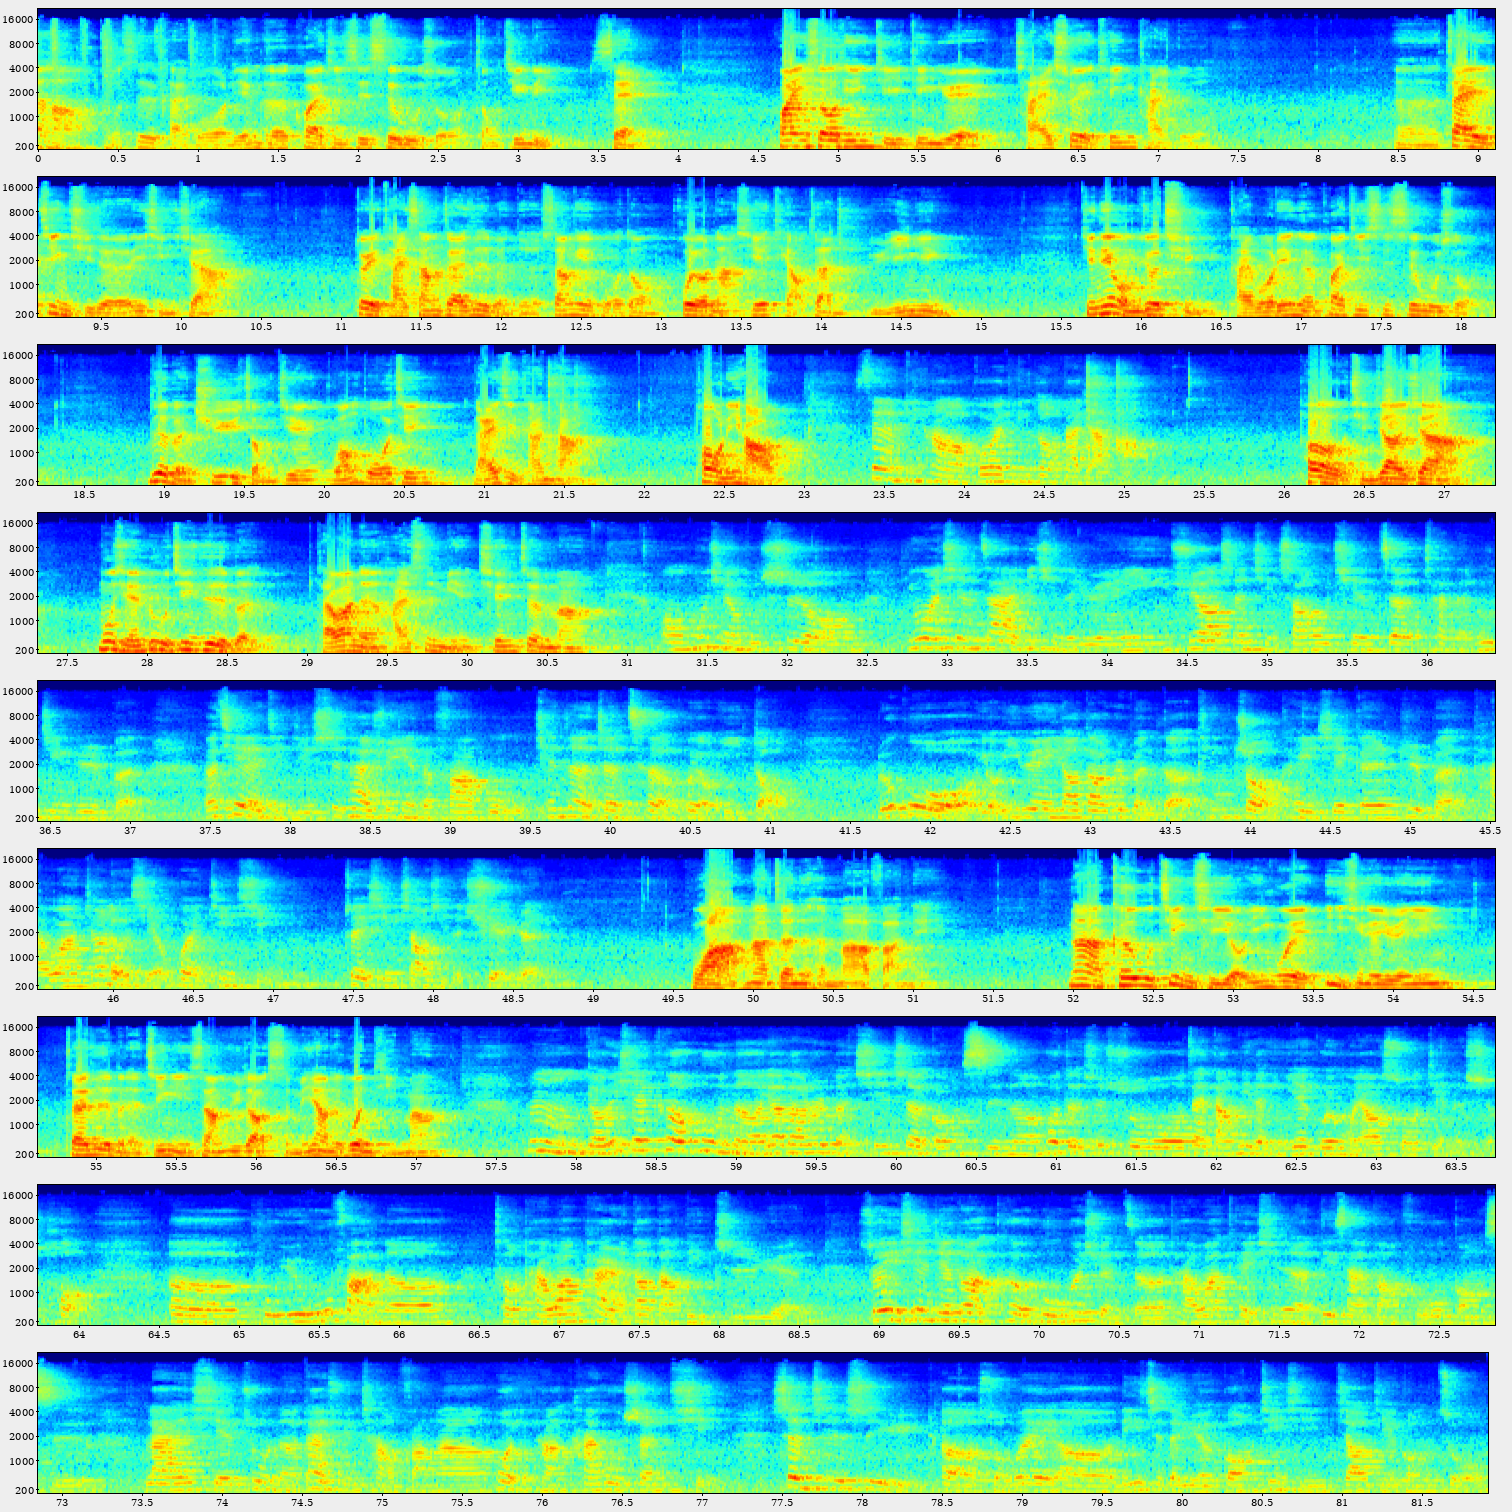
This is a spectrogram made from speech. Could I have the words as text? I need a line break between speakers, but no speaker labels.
家好，我是凯博联合会计师事务所总经理 Sam，欢迎收听及订阅财税听凯博。呃，在近期的疫情下，对台商在日本的商业活动会有哪些挑战与因应？今天我们就请凯博联合会计师事务所日本区域总监王博金来一起谈谈。Paul 你好
，Sam 你好，各位听众大家好。
Paul 请教一下，目前入境日本，台湾人还是免签证吗？
哦，目前不是哦，因为现在疫情的原因，需要申请商务签证才能入境日本，而且紧急事态宣言的发布，签证的政策会有异动。如果有意愿要到日本的听众，可以先跟日本台湾交流协会进行最新消息的确认。
哇，那真的很麻烦呢。那客户近期有因为疫情的原因，在日本的经营上遇到什么样的问题吗？
嗯，有一些客户呢，要到日本新设公司呢，或者是说在当地的营业规模要缩减的时候，呃，苦于无法呢从台湾派人到当地支援，所以现阶段客户会选择台湾可以信任的第三方服务公司来协助呢代询厂房啊或银行开户申请，甚至是与呃所谓呃离职的员工进行交接工作。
